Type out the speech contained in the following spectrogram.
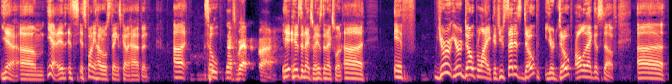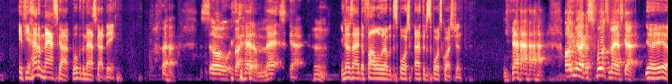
yeah, um yeah, it, it's it's funny how those things kind of happen. Uh so next rapid fire. Here's the next one. Here's the next one. Uh if you're you're dope like because you said it's dope, you're dope, all of that good stuff. Uh if you had a mascot, what would the mascot be? so if I had a mascot, hmm. You notice I had to follow it up with the sports after the sports question. oh, you mean like a sports mascot? Yeah, yeah, yeah.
